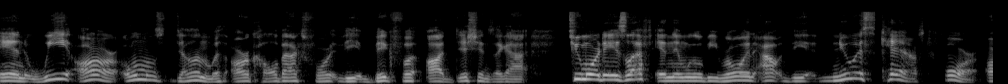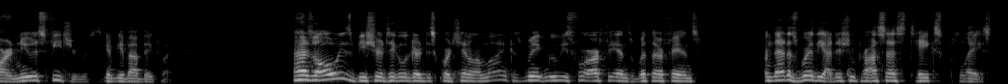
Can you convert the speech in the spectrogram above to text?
and we are almost done with our callbacks for the Bigfoot auditions. I got two more days left, and then we will be rolling out the newest cast for our newest feature, which is going to be about Bigfoot. As always, be sure to take a look at our Discord channel online because we make movies for our fans with our fans. And that is where the audition process takes place.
